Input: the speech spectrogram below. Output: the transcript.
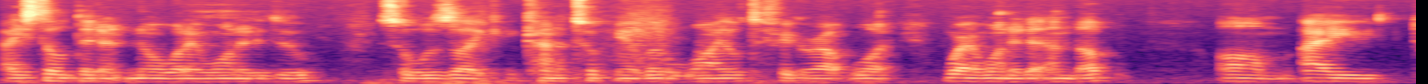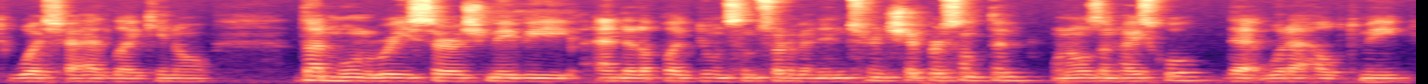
I still didn't know what I wanted to do. So it was like it kind of took me a little while to figure out what where I wanted to end up. Um, I wish I had like you know done more research, maybe ended up like doing some sort of an internship or something when I was in high school. That would have helped me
